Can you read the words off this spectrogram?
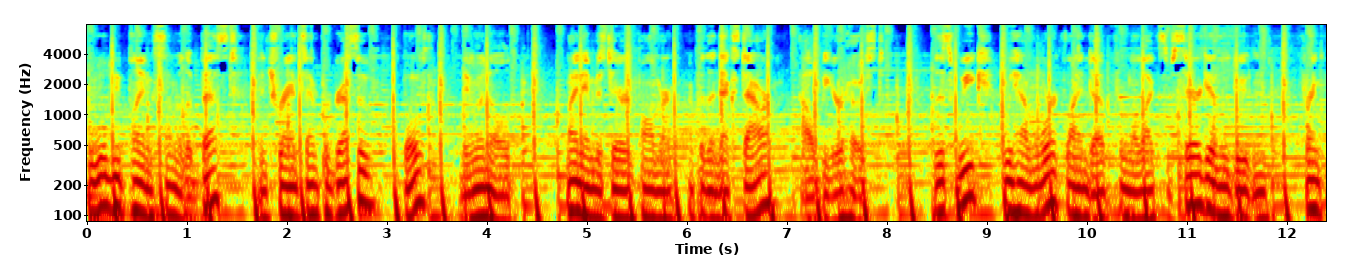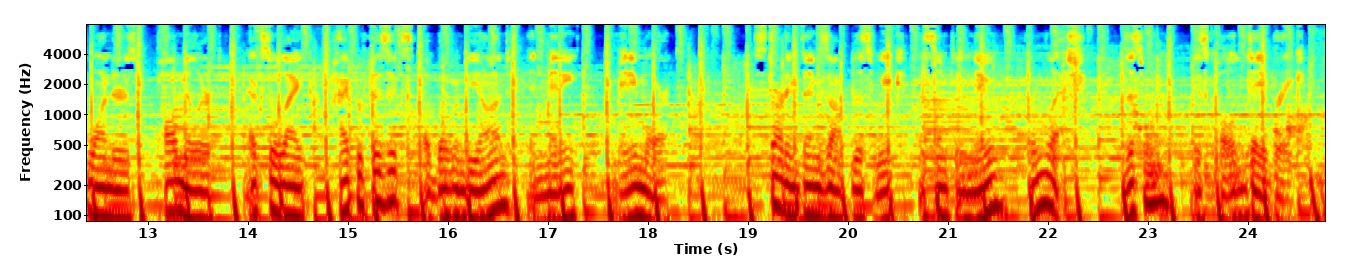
we'll be playing some of the best in trance and progressive, both new and old. My name is Derek Palmer, and for the next hour, I'll be your host. This week, we have work lined up from the likes of Sergey Lagutin, Frank Waanders, Paul Miller, Exolight, Hyperphysics, Above and Beyond, and many, many more. Starting things off this week is something new from Lesh. This one is called Daybreak.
